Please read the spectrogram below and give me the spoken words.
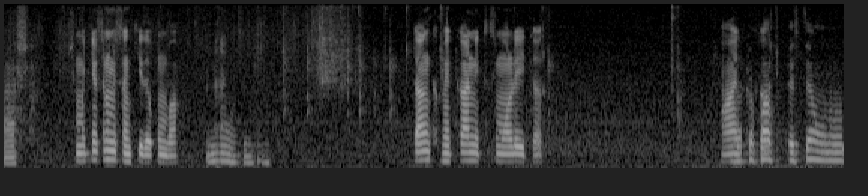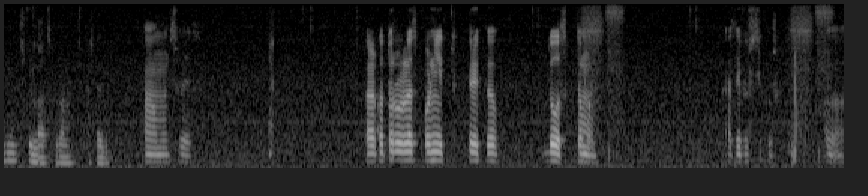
Așa. și mă tem să nu mi se închidă cumva. a... Nu, sincer. Tank Mechanic Simulator. Hai Dacă că faci peste unul, ce lasă acolo? Așa de. am înțeles. Calculatorul l-a pornit, cred că două săptămâni. Ca să fiu sigur. Uh,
